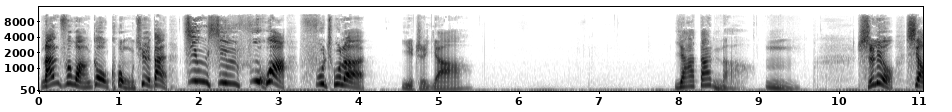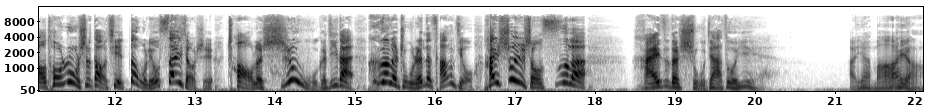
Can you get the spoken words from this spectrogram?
男子网购孔雀蛋，精心孵化，孵出了一只鸭。鸭蛋呐，嗯。十六小偷入室盗窃，逗留三小时，炒了十五个鸡蛋，喝了主人的藏酒，还顺手撕了孩子的暑假作业。哎呀妈呀，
